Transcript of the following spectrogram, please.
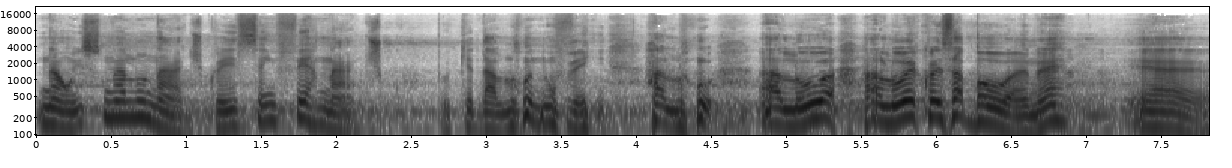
Não, isso não é lunático, isso é infernático, porque da lua não vem. A lua, a lua, a lua é coisa boa, né? É,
